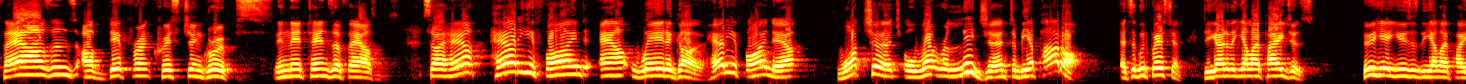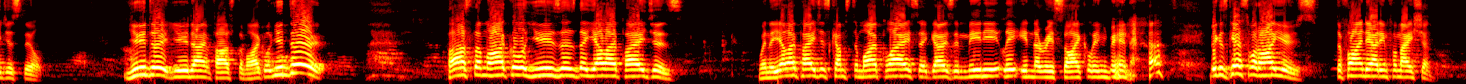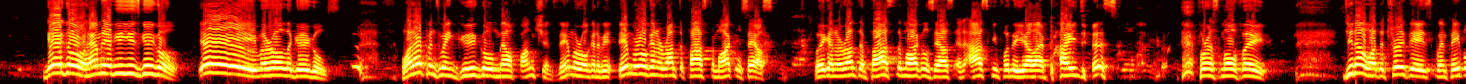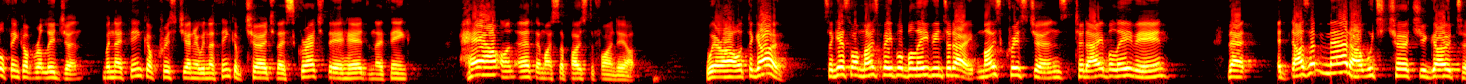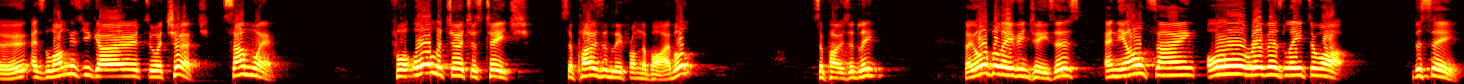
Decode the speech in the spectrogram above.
thousands of different Christian groups in their tens of thousands. So, how, how do you find out where to go? How do you find out what church or what religion to be a part of? That's a good question. Do you go to the yellow pages? Who here uses the yellow pages still? You do. You don't, Pastor Michael. You do. Pastor Michael uses the yellow pages. When the yellow pages comes to my place, it goes immediately in the recycling bin. because guess what I use? To find out information. Google. How many of you use Google? Yay! We're all the Googles. What happens when Google malfunctions? Then we're all going to be. Then we're all going to run to Pastor Michael's house. We're going to run to Pastor Michael's house and ask him for the yellow pages for a small fee. Do you know what the truth is? When people think of religion, when they think of Christianity, when they think of church, they scratch their heads and they think, "How on earth am I supposed to find out where I ought to go?" So, guess what most people believe in today? Most Christians today believe in that it doesn't matter which church you go to as long as you go to a church somewhere. For all the churches teach supposedly from the Bible, supposedly, they all believe in Jesus, and the old saying, all rivers lead to what? The sea.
